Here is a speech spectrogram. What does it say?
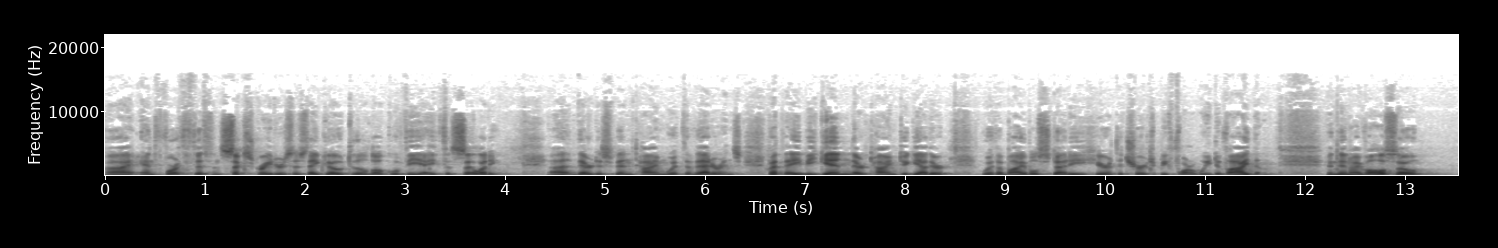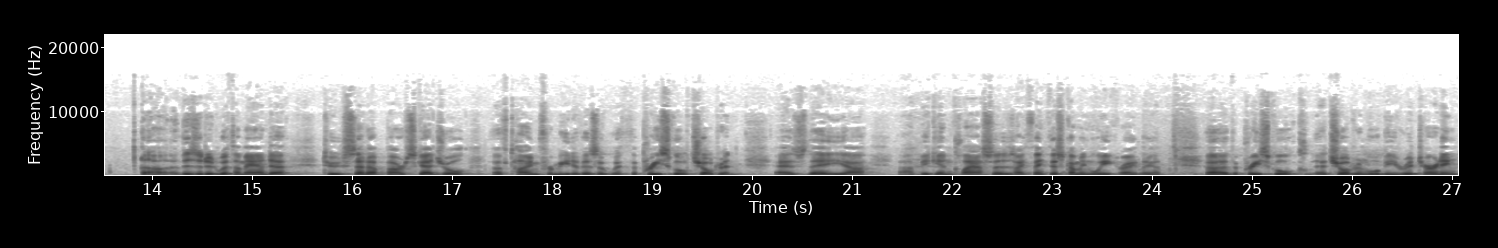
uh, and fourth, fifth, and sixth graders as they go to the local VA facility. Uh, there to spend time with the veterans. But they begin their time together with a Bible study here at the church before we divide them. And then I've also uh, visited with Amanda to set up our schedule of time for me to visit with the preschool children as they uh, uh, begin classes, I think this coming week, right, Leah? Uh, the preschool cl- uh, children will be returning,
